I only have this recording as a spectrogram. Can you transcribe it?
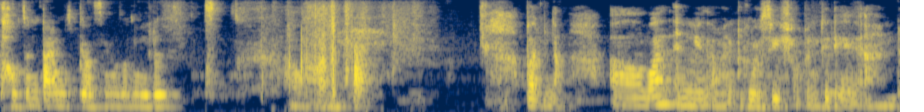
thousand times piercings of needles. Oh. But no. Uh, well, anyways, I went grocery shopping today and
